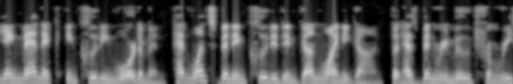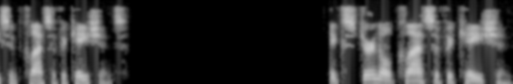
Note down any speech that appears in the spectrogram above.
Yangmanic, including Wardaman, had once been included in Gunwinyguan, but has been removed from recent classifications. External classification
